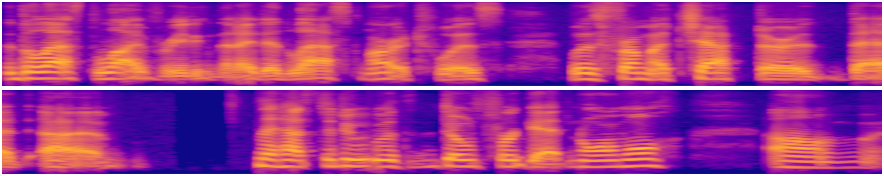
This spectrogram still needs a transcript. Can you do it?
the last live reading that I did last March was was from a chapter that uh, that has to do with don't forget normal, um,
